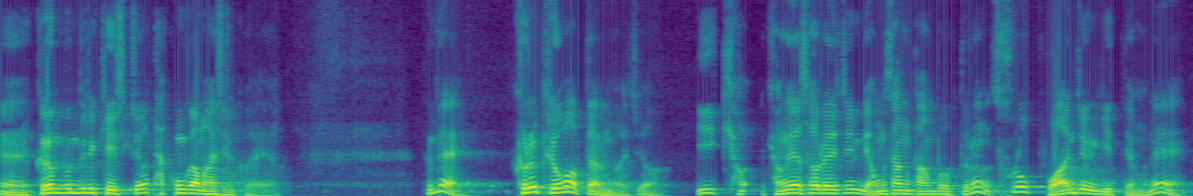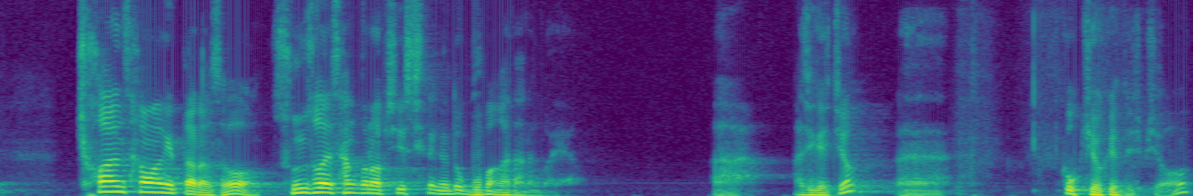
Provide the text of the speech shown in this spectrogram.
예, 그런 분들이 계시죠? 다 공감하실 거예요. 근데 그럴 필요가 없다는 거죠. 이 경애설해진 명상 방법들은 서로 보완적이기 때문에 처한 상황에 따라서 순서에 상관없이 실행해도 무방하다는 거예요. 아, 아시겠죠? 예, 꼭 기억해 두십시오.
